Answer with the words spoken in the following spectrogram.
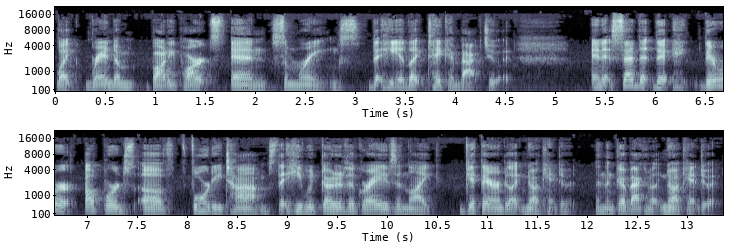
like random body parts and some rings that he had like taken back to it. And it said that, that there were upwards of 40 times that he would go to the graves and like get there and be like, no, I can't do it. And then go back and be like, no, I can't do it.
